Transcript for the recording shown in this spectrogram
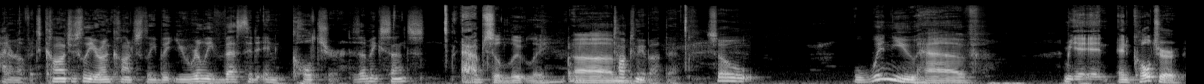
I don't know if it's consciously or unconsciously, but you really vested in culture. Does that make sense? Absolutely. Um, Talk to me about that. so when you have, I mean, in, in culture,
